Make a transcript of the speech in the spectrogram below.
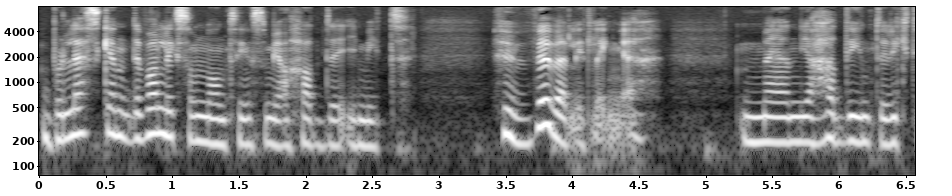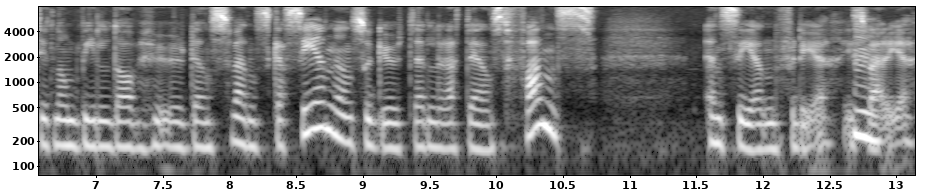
burlesken det var liksom någonting som jag hade i mitt huvud väldigt länge. Men jag hade inte riktigt någon bild av hur den svenska scenen såg ut eller att det ens fanns en scen för det i Sverige.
